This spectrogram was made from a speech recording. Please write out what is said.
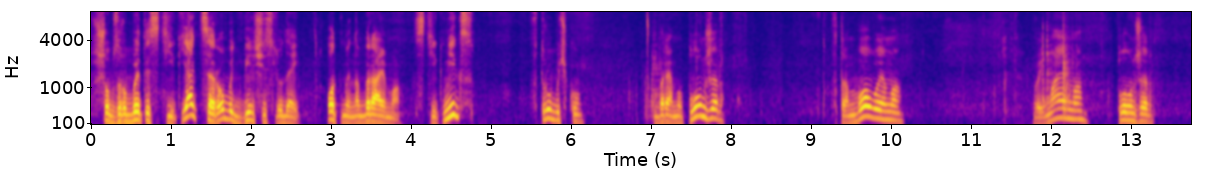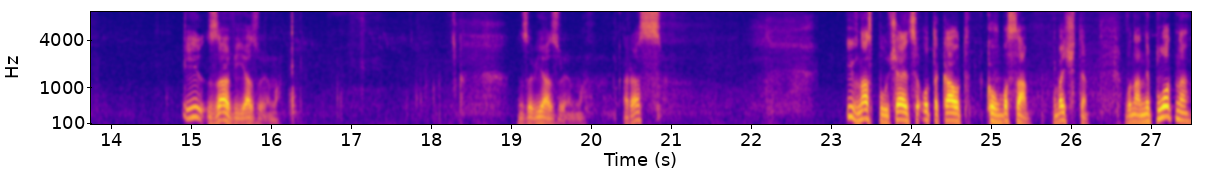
щоб зробити стік. Як це робить більшість людей? От ми набираємо стік мікс в трубочку, беремо плунжер, втрамбовуємо, виймаємо плунжер і зав'язуємо. Зав'язуємо. Раз. І в нас виходить отака от ковбаса. Бачите? Вона не плотна,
